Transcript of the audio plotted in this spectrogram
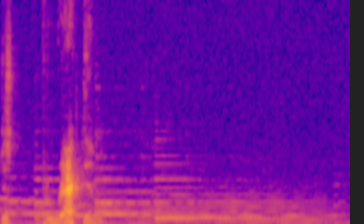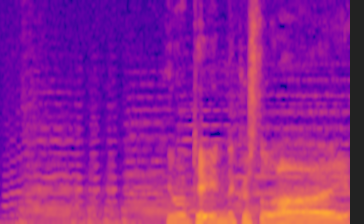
Just wrecked him. You obtain the crystal eye.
